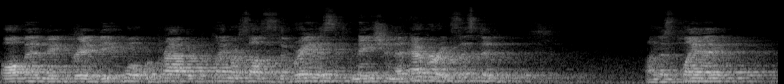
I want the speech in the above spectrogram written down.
all men being created equal. We're proud to proclaim ourselves as the greatest nation that ever existed on this planet.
